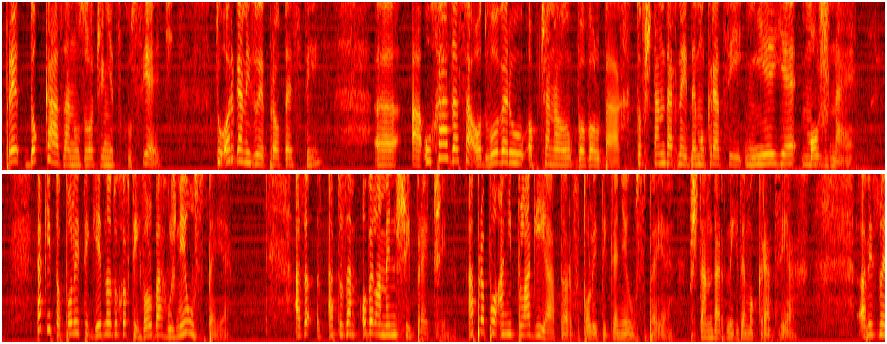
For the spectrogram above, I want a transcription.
pre dokázanú zločineckú sieť, tu organizuje protesty uh, a uchádza sa o dôveru občanov vo voľbách. To v štandardnej demokracii nie je možné takýto politik jednoducho v tých voľbách už neúspeje. A, za, a to za oveľa menší prečin. A propo ani plagiátor v politike neúspeje v štandardných demokraciách. Aby sme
